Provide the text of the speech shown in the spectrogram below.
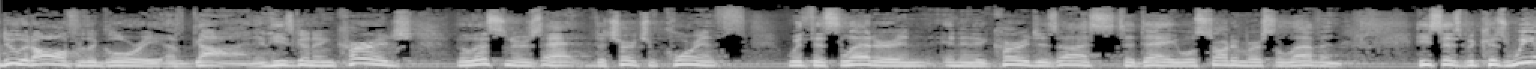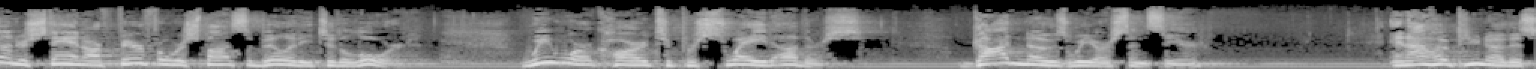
do it all for the glory of God. And he's going to encourage the listeners at the Church of Corinth with this letter, and, and it encourages us today. We'll start in verse 11. He says, Because we understand our fearful responsibility to the Lord, we work hard to persuade others. God knows we are sincere, and I hope you know this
